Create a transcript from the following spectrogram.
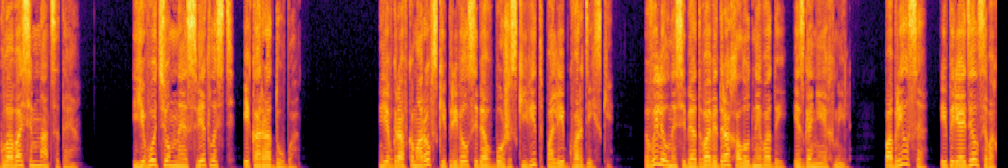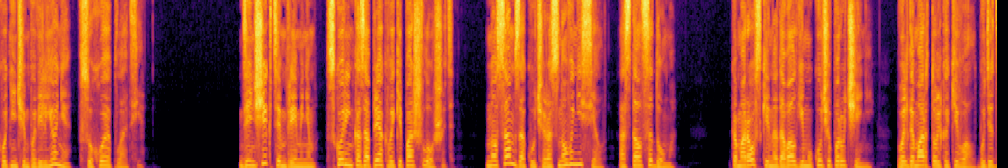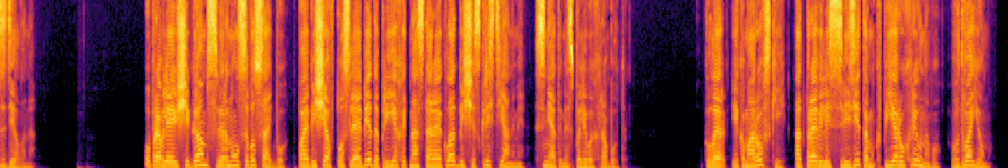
Глава 17. Его темная светлость и кора дуба. Евграф Комаровский привел себя в божеский вид по-лейб-гвардейски. Вылил на себя два ведра холодной воды, изгоняя хмель. Побрился и переоделся в охотничьем павильоне в сухое платье. Денщик тем временем скоренько запряг в экипаж лошадь, но сам за кучера снова не сел, остался дома. Комаровский надавал ему кучу поручений. Вальдемар только кивал. Будет сделано. Управляющий Гамс вернулся в усадьбу, пообещав после обеда приехать на старое кладбище с крестьянами, снятыми с полевых работ. Клэр и Комаровский отправились с визитом к Пьеру Хрюнову вдвоем.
